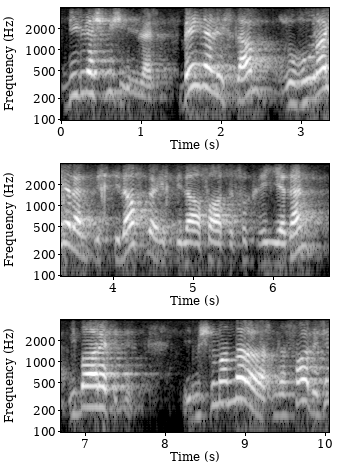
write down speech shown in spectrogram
birleşmiş idiler. Beynel İslam zuhura gelen ihtilaf ve ihtilafatı fıkhiyeden ibaret idi. Müslümanlar arasında sadece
